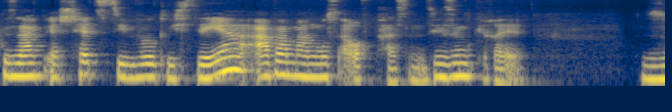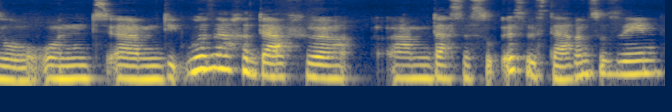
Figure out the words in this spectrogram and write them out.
gesagt, er schätzt sie wirklich sehr, aber man muss aufpassen, sie sind grell. So, und ähm, die Ursache dafür, ähm, dass es so ist, ist darin zu sehen,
